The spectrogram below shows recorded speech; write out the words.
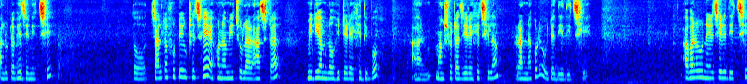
আলুটা ভেজে নিচ্ছি। তো চালটা ফুটে উঠেছে, এখন আমি চুলার আঁচটা মিডিয়াম লো হিটে রেখে দিব। আর মাংসটা যে রেখেছিলাম, রান্না করে ওইটা দিয়ে দিচ্ছি। আবারও নেড়ে চেড়ে দিচ্ছি।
